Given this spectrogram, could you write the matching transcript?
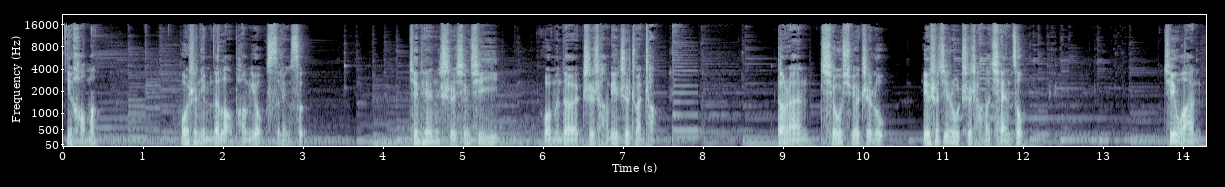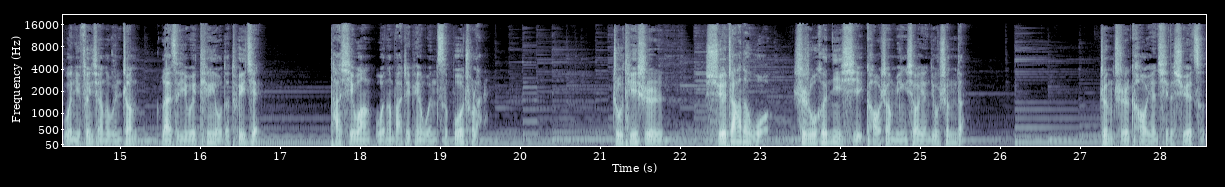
你好吗？我是你们的老朋友四零四。今天是星期一，我们的职场励志专场。当然，求学之路也是进入职场的前奏。今晚为你分享的文章来自一位听友的推荐，他希望我能把这篇文字播出来。主题是：学渣的我是如何逆袭考上名校研究生的。正值考研期的学子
